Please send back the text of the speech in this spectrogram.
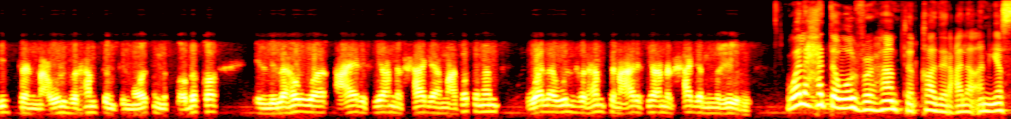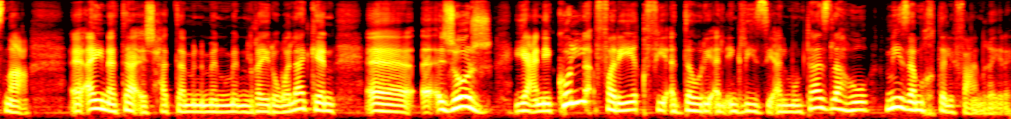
جدا مع ولفرهامبتون في المواسم السابقة اللي لا هو عارف يعمل حاجة مع توتنهام ولا ولفرهامبتون عارف يعمل حاجة من غيره. ولا حتى وولفرهامبتون قادر على أن يصنع آه، أي نتائج حتى من من من غيره. ولكن آه، جورج يعني كل فريق في الدوري الإنجليزي الممتاز له ميزة مختلفة عن غيره.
